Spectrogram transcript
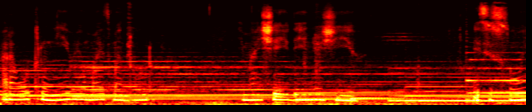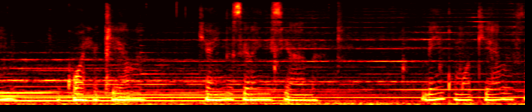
para outro nível mais maduro e mais cheio de energia. Esse sonho ocorre aquela que ainda será iniciada bem como aquelas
